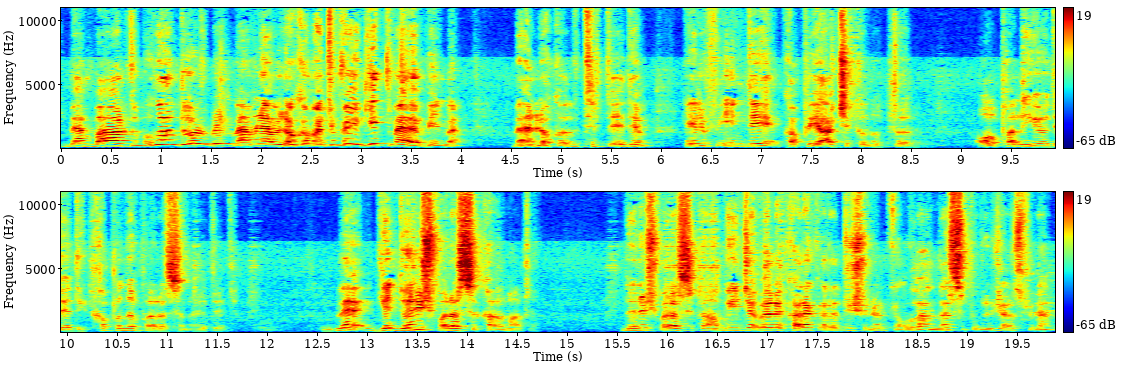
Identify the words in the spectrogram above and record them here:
Ben bağırdım ulan dur bilmem ne lokomotife gitme bilmem. Ben lokomotifteydim. Herif indi kapıyı açık unuttu. O parayı ödedik. Kapının parasını ödedik. Ve dönüş parası kalmadı. Dönüş parası kalmayınca böyle kara kara düşünürken ulan nasıl bulacağız filan.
